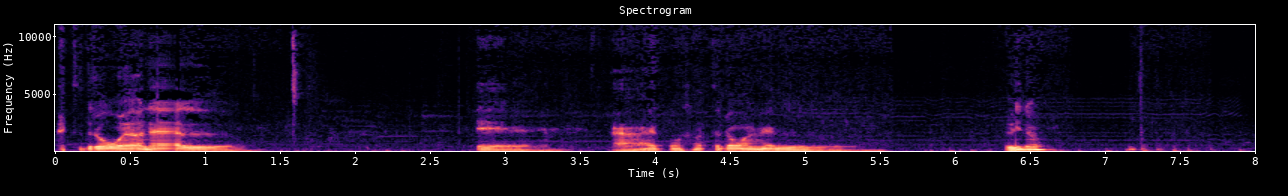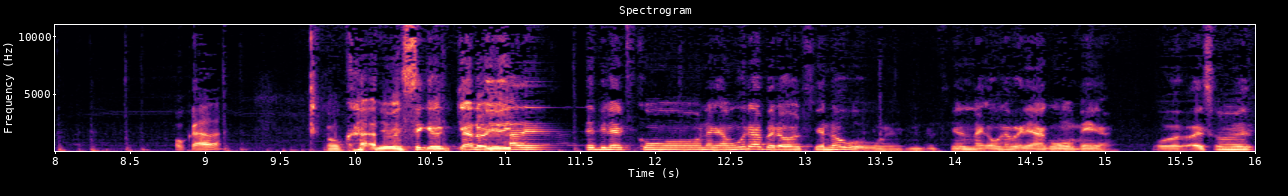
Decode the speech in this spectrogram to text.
Este otro weón, al... Eh, ah, ¿cómo se llama este otro weón? El... el vino. Okada. Okada. Yo pensé que, claro, yo iba a de- de pelear como Nakamura, pero al final no, pues, al final Nakamura peleaba como Omega. O eso me,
